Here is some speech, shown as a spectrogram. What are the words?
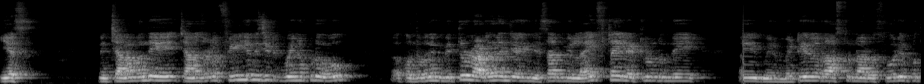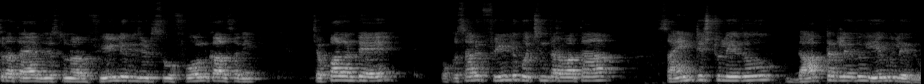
ఎస్ నేను చాలా మంది చాలా చోట్ల ఫీల్డ్ విజిట్కి పోయినప్పుడు కొంతమంది మిత్రులు అడగడం జరిగింది. సార్ మీ లైఫ్ స్టైల్ ఎట్లుంటుంది? మీరు మెటీరియల్ రాస్తున్నారు సూర్యపుత్ర తయారు చేస్తున్నారు ఫీల్డ్ విజిట్స్ ఫోన్ కాల్స్ అని. చెప్పాలంటే ఒకసారి ఫీల్డ్కి వచ్చిన తర్వాత సైంటిస్టు లేదు డాక్టర్ లేదు ఏమీ లేదు.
